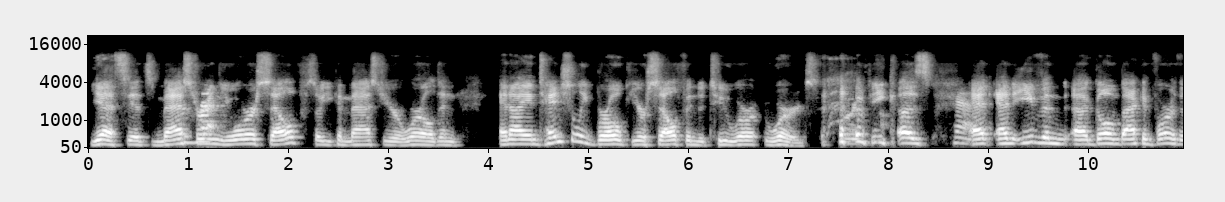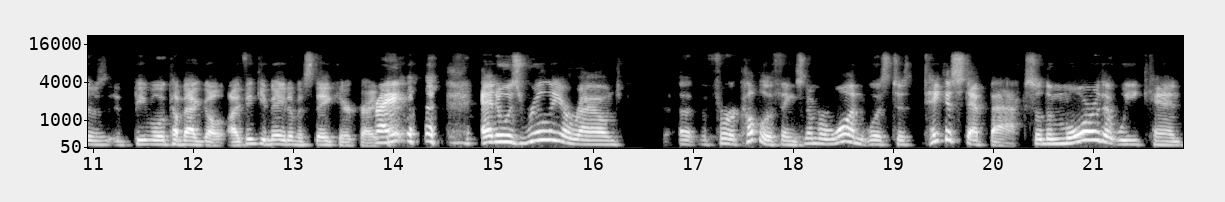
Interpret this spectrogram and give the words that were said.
Yes, it's mastering that- yourself so you can master your world. And and I intentionally broke yourself into two wor- words because yeah. and and even uh, going back and forth, there's people would come back and go, I think you made a mistake here, Craig. Right. and it was really around uh, for a couple of things. Number one was to take a step back. So the more that we can,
